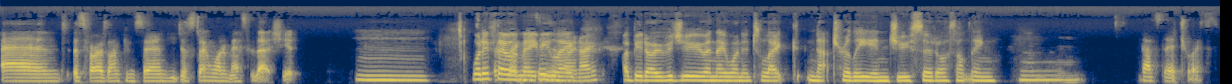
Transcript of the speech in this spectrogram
And as far as I'm concerned, you just don't want to mess with that shit. Mm. What if they were maybe like no-no. a bit overdue and they wanted to like naturally induce it or something? Mm, that's their choice.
